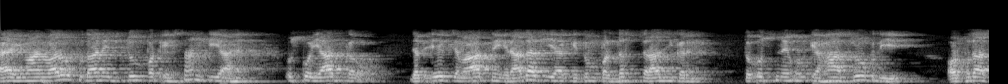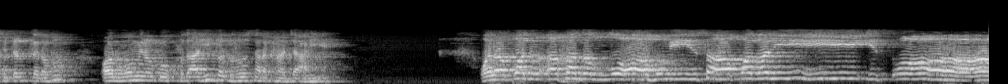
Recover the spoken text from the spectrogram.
اے ایمان والو، خدا نے تم پر احسان کیا ہے، اس کو یاد کرو۔ جب ایک جماعت نے ارادہ کیا کہ تم پر دست درازی کریں، تو اس نے ان کے ہاتھ روک دیے اور خدا سے ڈرتے رہو اور مومنوں کو خدا ہی پر بھروسہ رکھنا چاہیے۔ وَلَقَدْ أَخَذَ اللَّهُ مِيثَاقَ بَنِي إِسْرَائِيلَ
